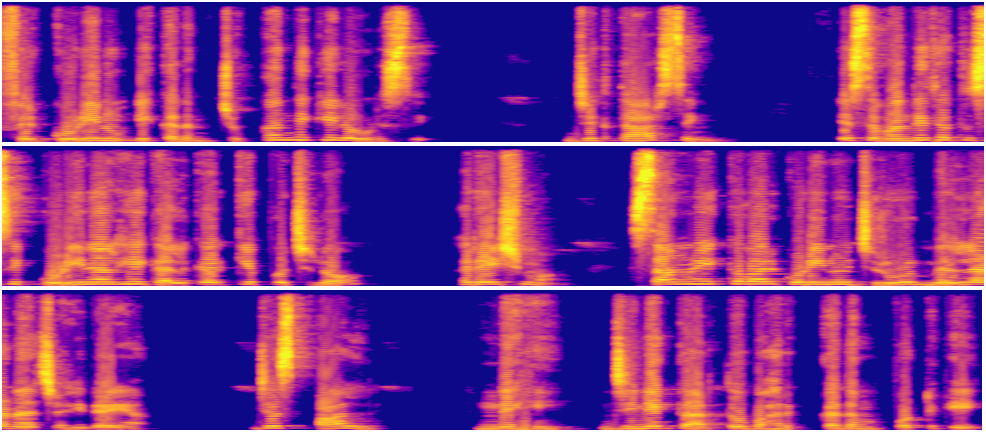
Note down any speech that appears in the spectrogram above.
ਫਿਰ ਕੁੜੀ ਨੂੰ ਇੱਕ ਕਦਮ ਚੁੱਕਣ ਦੀ ਕੀ ਲੋੜ ਸੀ? ਜਗਤਾਰ ਸਿੰਘ, ਇਸ ਸੰਬੰਧੀ ਤਾਂ ਤੁਸੀਂ ਕੁੜੀ ਨਾਲ ਹੀ ਗੱਲ ਕਰਕੇ ਪੁੱਛ ਲਓ। ਰੇਸ਼ਮਾ, ਸਾਨੂੰ ਇੱਕ ਵਾਰ ਕੁੜੀ ਨੂੰ ਜ਼ਰੂਰ ਮਿਲ ਲੈਣਾ ਚਾਹੀਦਾ ਆ। ਜਸਪਾਲ, ਨਹੀਂ, ਜਿਨੇ ਘਰ ਤੋਂ ਬਾਹਰ ਕਦਮ ਪੁੱਟ ਕੇ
